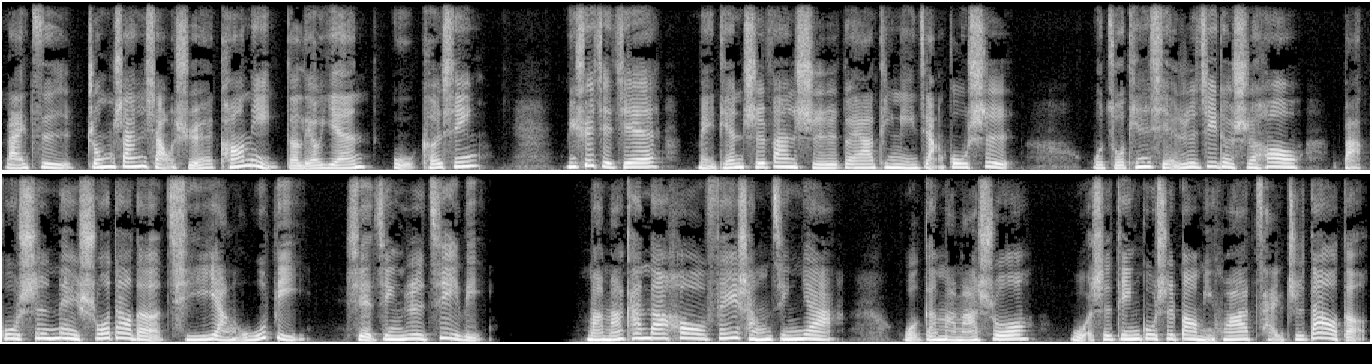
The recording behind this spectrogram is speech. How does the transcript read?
来自中山小学 Connie 的留言，五颗星。米雪姐姐每天吃饭时都要听你讲故事。我昨天写日记的时候，把故事内说到的奇痒无比写进日记里。妈妈看到后非常惊讶。我跟妈妈说，我是听故事爆米花才知道的。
